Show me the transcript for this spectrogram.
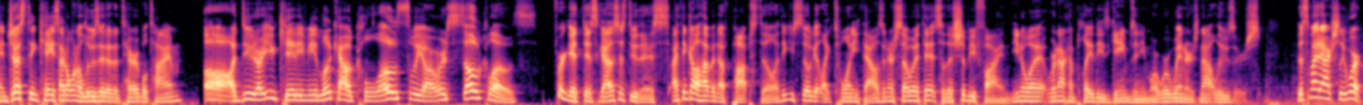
And just in case I don't want to lose it at a terrible time. Oh, dude, are you kidding me? Look how close we are. We're so close. Forget this guy. Let's just do this. I think I'll have enough pop still. I think you still get like 20,000 or so with it. So this should be fine. You know what? We're not going to play these games anymore. We're winners, not losers. This might actually work.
